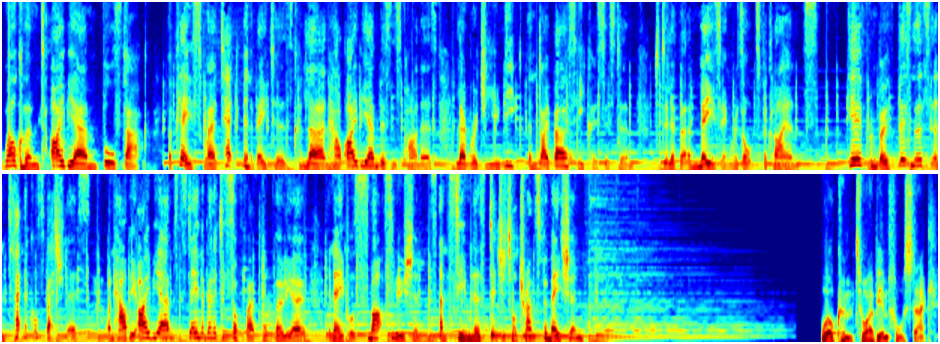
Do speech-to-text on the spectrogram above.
Welcome to IBM Full Stack, a place where tech innovators can learn how IBM business partners leverage a unique and diverse ecosystem to deliver amazing results for clients. Hear from both business and technical specialists on how the IBM sustainability software portfolio enables smart solutions and seamless digital transformation. Welcome to IBM Full Stack,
